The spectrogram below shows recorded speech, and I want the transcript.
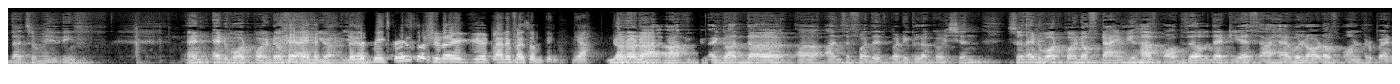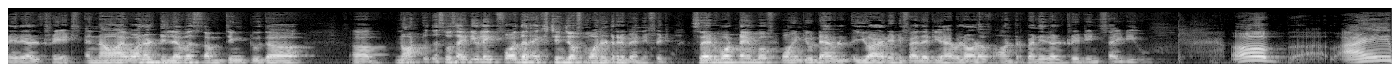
that's amazing. And at what point of time you are, does it have make sense or should i uh, clarify something yeah no no no uh, I got the uh, answer for that particular question. So at what point of time you have observed that yes I have a lot of entrepreneurial traits and now I want to deliver something to the uh, not to the society like for the exchange of monetary benefit. So at what time of point you develop you identify that you have a lot of entrepreneurial trait inside you. Uh, I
